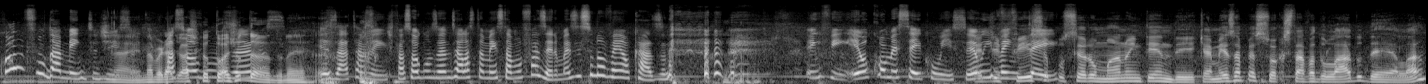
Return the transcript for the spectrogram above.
qual o fundamento disso? É, na verdade, eu Passou acho que eu tô alguns ajudando, anos- né? Exatamente. Passou alguns anos elas também estavam fazendo, mas isso não vem ao caso, né? Enfim, eu comecei com isso, eu é inventei. difícil para o ser humano entender que a mesma pessoa que estava do lado dela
